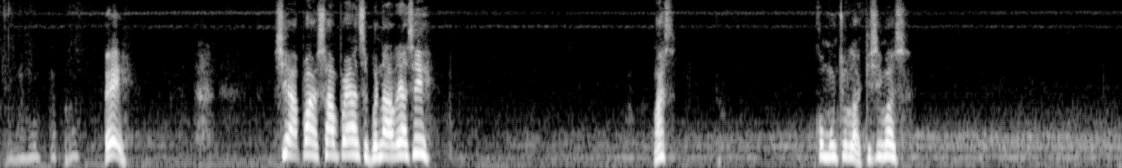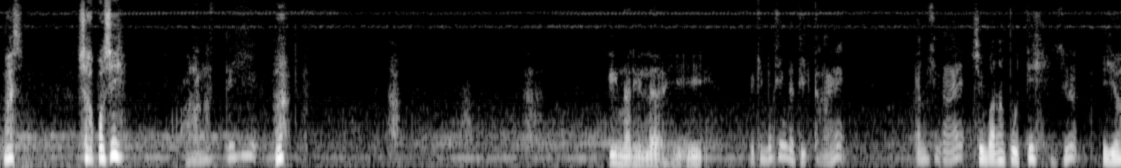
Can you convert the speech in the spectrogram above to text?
cuma nih apa? Hei. Siapa sampean sebenarnya sih? Mas. Kok muncul lagi sih, Mas? Mas. Siapa sih? Orang ngerti. Innalillahi. Bikin box sing dadi kae. Anu sing kae. Sing warna putih. Iya. Iya.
